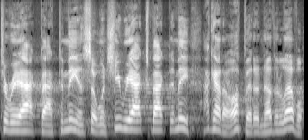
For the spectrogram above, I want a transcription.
To react back to me. And so when she reacts back to me, I got to up it another level.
